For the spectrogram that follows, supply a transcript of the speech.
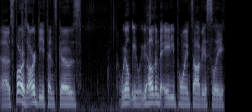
Uh, as far as our defense goes, we, we held them to 80 points, obviously.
